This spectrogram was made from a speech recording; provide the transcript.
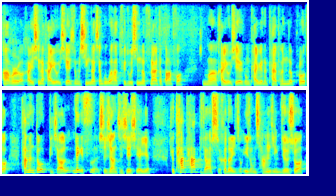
Avro，还有现在还有一些这种新的，像 Google 它推出新的 Flatbuffer，什么还有一些这种开源的 Kapn 的 Proto，他们都比较类似。实际上这些协议，就它它比较适合的一种一种场景，就是说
